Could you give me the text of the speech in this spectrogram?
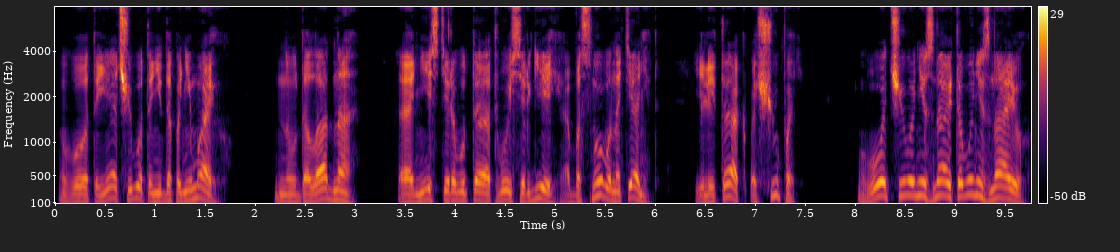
Вот я чего-то недопонимаю. Ну да ладно, а Нестерову-то твой Сергей обоснованно тянет. Или так, пощупать. Вот чего не знаю, того не знаю.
